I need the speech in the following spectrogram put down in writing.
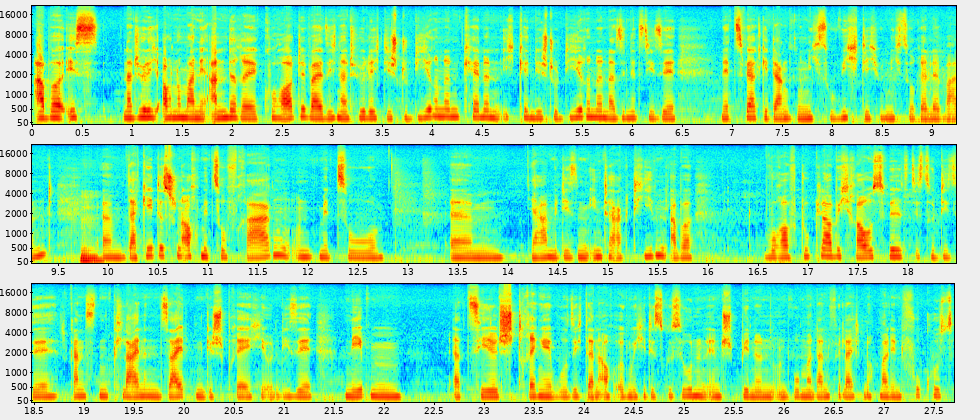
aber ist natürlich auch nochmal eine andere Kohorte, weil sich natürlich die Studierenden kennen. Ich kenne die Studierenden, da sind jetzt diese Netzwerkgedanken nicht so wichtig und nicht so relevant. Mhm. Ähm, da geht es schon auch mit so Fragen und mit so, ähm, ja, mit diesem Interaktiven, aber worauf du, glaube ich, raus willst, ist so diese ganzen kleinen Seitengespräche und diese Nebenerzählstränge, wo sich dann auch irgendwelche Diskussionen entspinnen und wo man dann vielleicht nochmal den Fokus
